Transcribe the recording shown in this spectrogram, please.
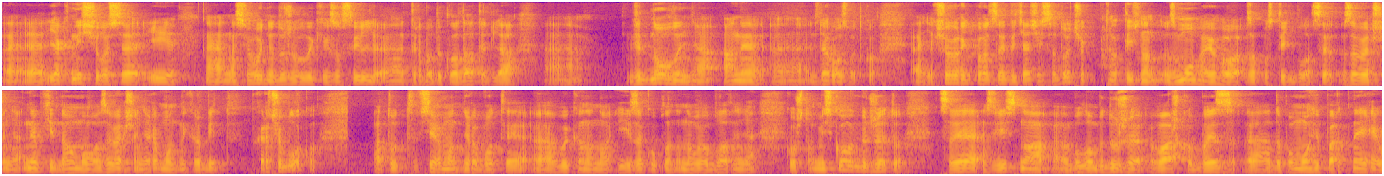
е, як нищилося, і на сьогодні дуже великих зусиль треба докладати для. Відновлення, а не е, для розвитку. Е, Якщо говорити про цей дитячий садочок, фактично змога його запустити була це завершення, необхідна умова завершення ремонтних робіт харчоблоку. А тут всі ремонтні роботи е, виконано і закуплено нове обладнання коштом міського бюджету. Це, звісно, е, було б дуже важко без е, допомоги партнерів.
